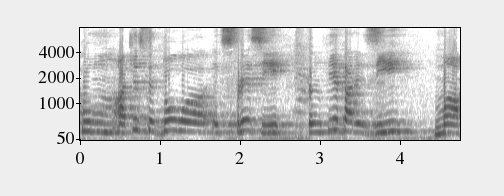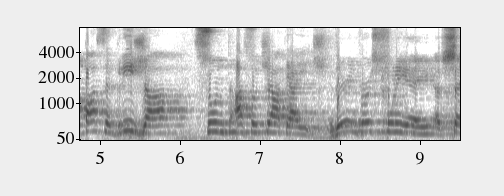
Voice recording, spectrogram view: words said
cum aceste două expresii în fiecare zi mă apasă grija sunt asociate aici. There in verse 28 of 2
